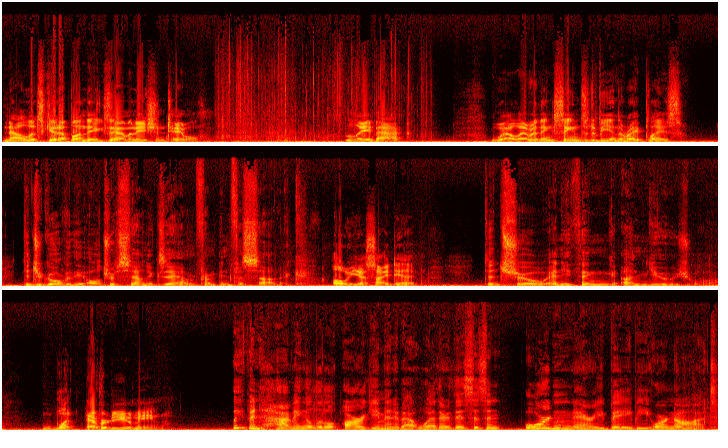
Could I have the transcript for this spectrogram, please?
Now let's get up on the examination table. Lay back. Well, everything seems to be in the right place. Did you go over the ultrasound exam from Infosonic? Oh, yes, I did. Did show anything unusual? Whatever do you mean? We've been having a little argument about whether this is an ordinary baby or not.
